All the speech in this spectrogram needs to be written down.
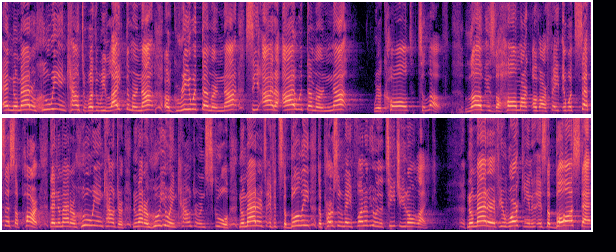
And no matter who we encounter, whether we like them or not, agree with them or not, see eye to eye with them or not, we're called to love. Love is the hallmark of our faith. It what sets us apart. That no matter who we encounter, no matter who you encounter in school, no matter if it's the bully, the person who made fun of you, or the teacher you don't like, no matter if you're working it's the boss that,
